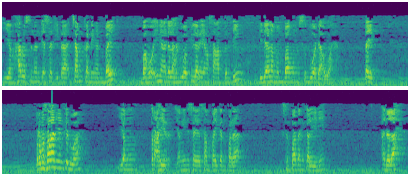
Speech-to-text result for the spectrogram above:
yang harus senantiasa kita camkan dengan baik bahwa ini adalah dua pilar yang sangat penting di dalam membangun sebuah dakwah. Taib. Permasalahan yang kedua yang terakhir yang ini saya sampaikan pada kesempatan kali ini adalah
